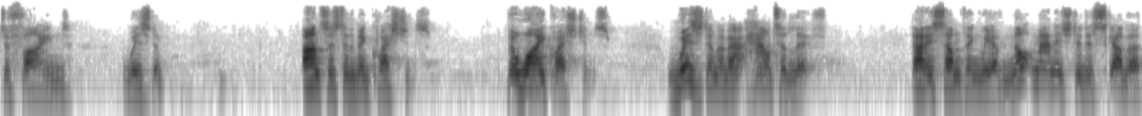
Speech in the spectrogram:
to find wisdom. Answers to the big questions, the why questions, wisdom about how to live. That is something we have not managed to discover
